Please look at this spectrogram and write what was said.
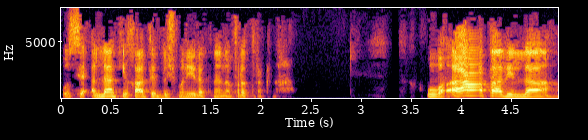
اس سے اللہ کی خاطر دشمنی رکھنا، نفرت رکھنا۔ وہ اللہ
